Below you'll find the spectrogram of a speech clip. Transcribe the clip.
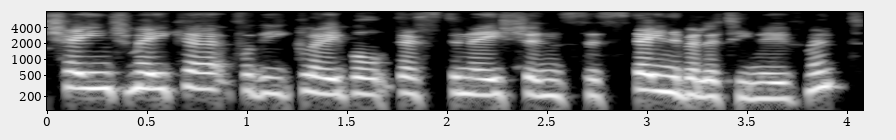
Changemaker for the Global Destination Sustainability Movement,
